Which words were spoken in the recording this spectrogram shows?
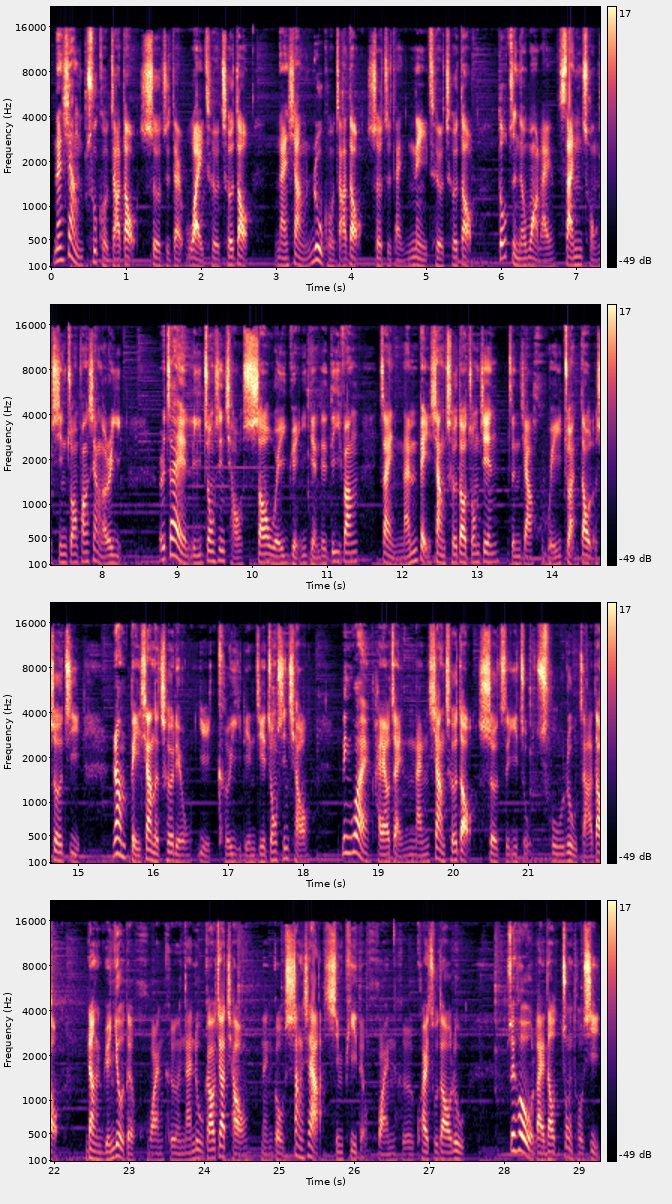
南向出口匝道设置在外侧车道，南向入口匝道设置在内侧车道，都只能往来三重新庄方向而已。而在离中心桥稍微远一点的地方，在南北向车道中间增加回转道的设计，让北向的车流也可以连接中心桥。另外，还要在南向车道设置一组出入匝道，让原有的环河南路高架桥能够上下新辟的环河快速道路。最后来到重头戏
